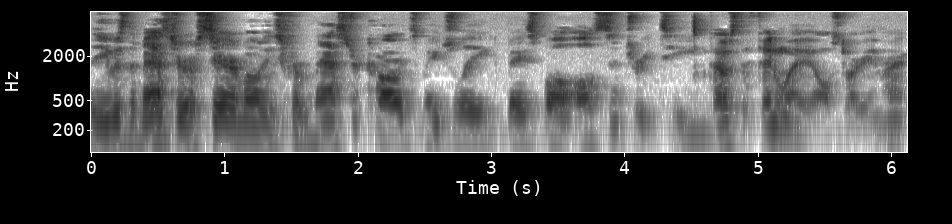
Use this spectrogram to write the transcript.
He was the master of ceremonies for Mastercard's Major League Baseball All Century team. That was the Fenway All Star game, right?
